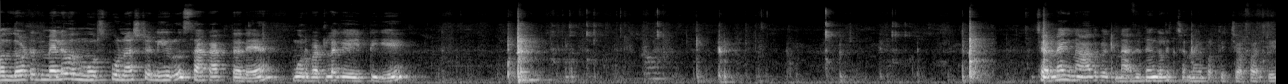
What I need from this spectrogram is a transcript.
ಒಂದು ಲೋಟದ ಮೇಲೆ ಒಂದು ಮೂರು ಸ್ಪೂನ್ ಅಷ್ಟು ನೀರು ಸಾಕಾಗ್ತದೆ, ಮೂರು ಬಟ್ಲಗೆ ಹಿಟ್ಟಿಗೆ. ಚೆನ್ನಾಗಿ ನಾದಬೇಕು ನಾದಿದಂಗೆಲ್ಲ ಚೆನ್ನಾಗಿ ಬರ್ತೈತೆ ಚಪಾತಿ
